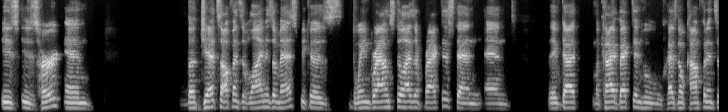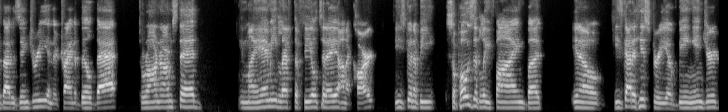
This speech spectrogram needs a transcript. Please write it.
is is hurt, and the Jets' offensive line is a mess because Duane Brown still hasn't practiced, and and they've got Mekhi Becton who has no confidence about his injury, and they're trying to build that. Terron Armstead in Miami left the field today on a cart. He's going to be supposedly fine, but you know he's got a history of being injured.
